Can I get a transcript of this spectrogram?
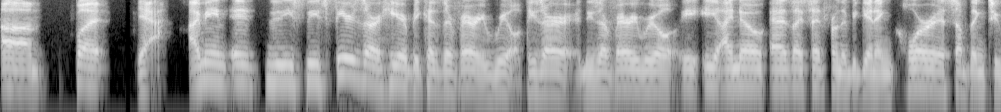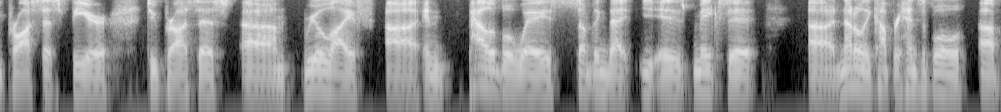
Um, but yeah, I mean, it, these these fears are here because they're very real. These are these are very real. I- know, as I said from the beginning, horror is something to process fear, to process um, real life uh, in palatable ways. Something that is makes it uh, not only comprehensible uh,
